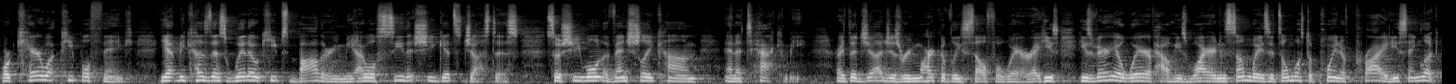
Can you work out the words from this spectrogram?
or care what people think, yet because this widow keeps bothering me, I will see that she gets justice, so she won't eventually come and attack me. Right? The judge is remarkably self-aware, right? He's, he's very aware of how he's wired. In some ways, it's almost a point of pride. He's saying, look,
